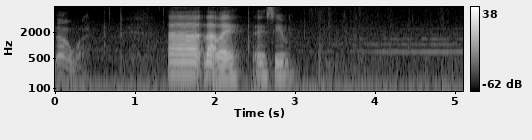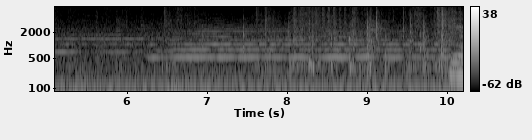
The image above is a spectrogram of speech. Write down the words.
Now what? Uh, that way, I assume. Yeah.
